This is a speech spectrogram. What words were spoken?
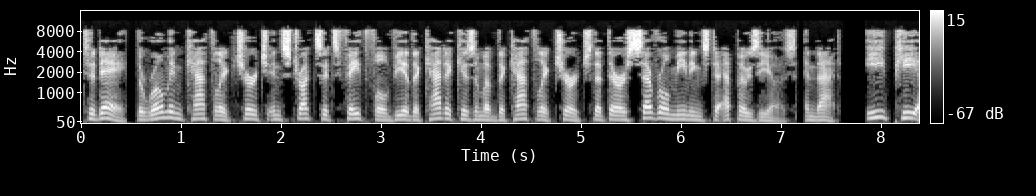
Today, the Roman Catholic Church instructs its faithful via the Catechism of the Catholic Church that there are several meanings to epiousios, and that Epi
